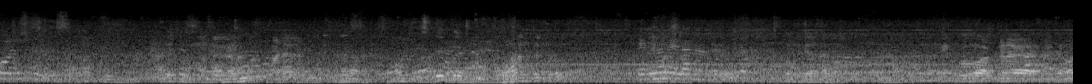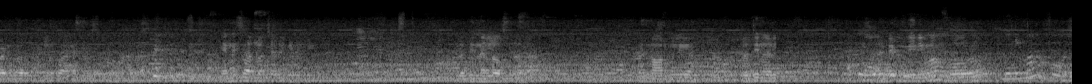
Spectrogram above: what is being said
కోల్డ్ నార్మల్గా ప్రతి నెల అంటే minimum four minimum four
